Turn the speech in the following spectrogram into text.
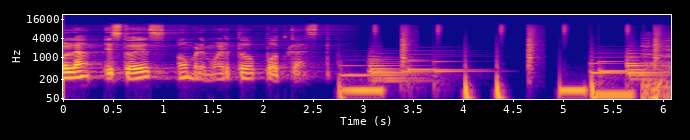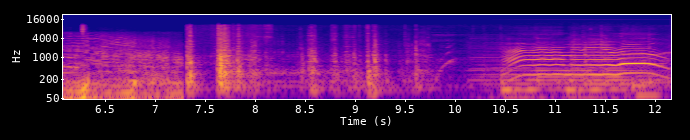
Hola, esto es Hombre Muerto Podcast. How many roads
